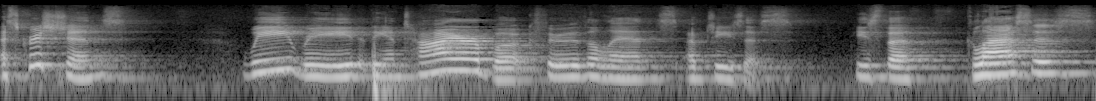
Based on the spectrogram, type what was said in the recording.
As Christians, we read the entire book through the lens of Jesus. He's the glasses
